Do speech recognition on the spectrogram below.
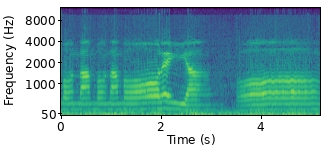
無南無南無利呀，哦。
